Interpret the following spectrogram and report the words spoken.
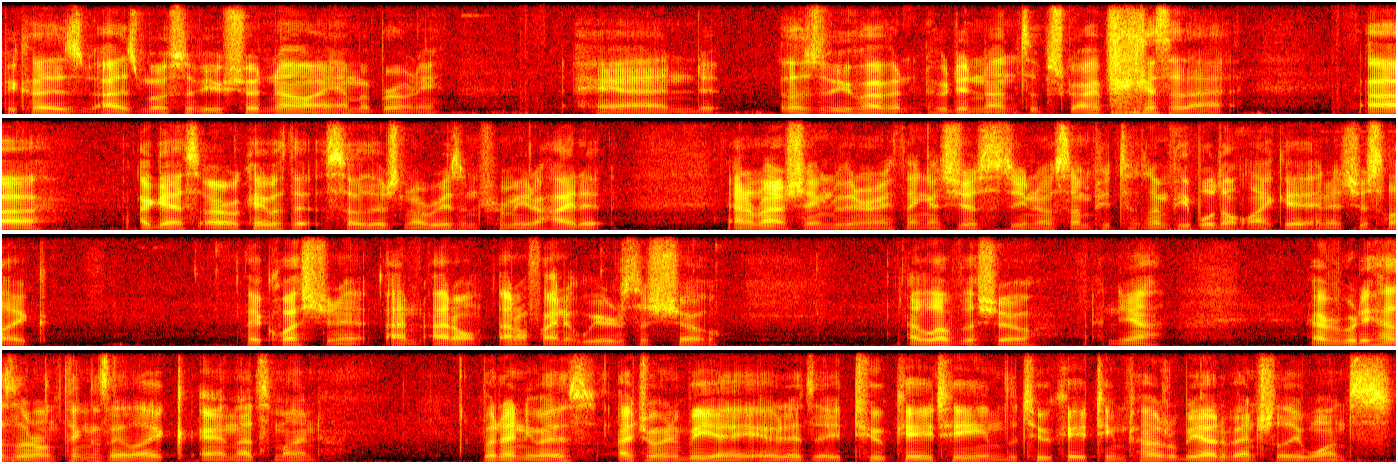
because as most of you should know, I am a Brony and those of you who haven't who didn't unsubscribe because of that, uh, I guess are okay with it. So there's no reason for me to hide it, and I'm not ashamed of it or anything. It's just you know some pe- some people don't like it, and it's just like they question it, and I don't I don't find it weird. It's a show. I love the show, and yeah, everybody has their own things they like, and that's mine. But anyways, I joined BA. It is a 2K team. The 2K team titles will be out eventually once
